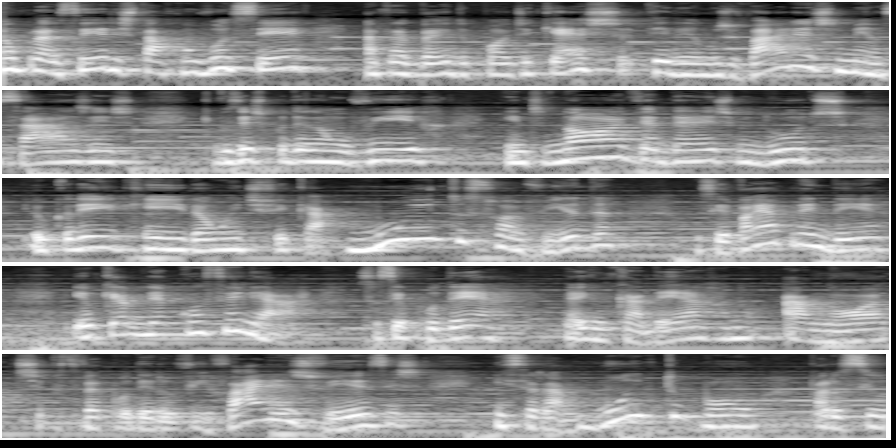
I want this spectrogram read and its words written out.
É um prazer estar com você através do podcast. Teremos várias mensagens que vocês poderão ouvir entre 9 a 10 minutos. Eu creio que irão edificar muito sua vida. Você vai aprender. Eu quero lhe aconselhar. Se você puder, pegue um caderno, anote. Você vai poder ouvir várias vezes e será muito bom para o seu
